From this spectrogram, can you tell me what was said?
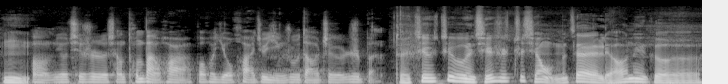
嗯，嗯，尤其是像铜版画，包括油画，就引入到这个日本。对，这这部分其实之前我们在聊那个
